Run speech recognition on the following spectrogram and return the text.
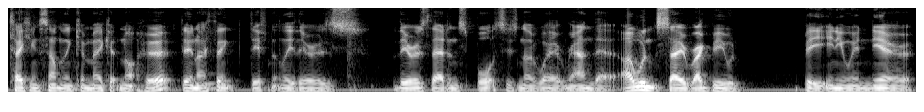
taking something can make it not hurt, then Mm-hmm. I think definitely there is there is that in sports. There's no way around that. I wouldn't say rugby would be anywhere near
